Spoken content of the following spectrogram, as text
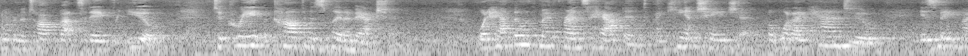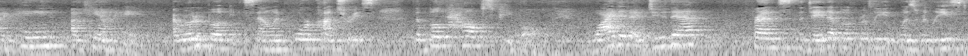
we're going to talk about today for you to create a confidence plan of action. What happened with my friends happened. I can't change it. But what I can do is make my pain a campaign. I wrote a book. It's now in four countries. The book helps people. Why did I do that? Friends, the day that book rele was released,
